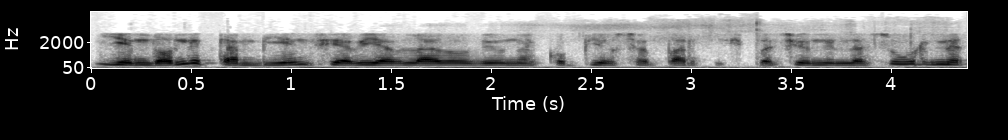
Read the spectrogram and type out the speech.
y en donde también se había hablado de una copiosa participación en las urnas.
